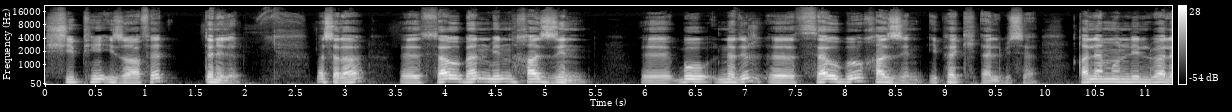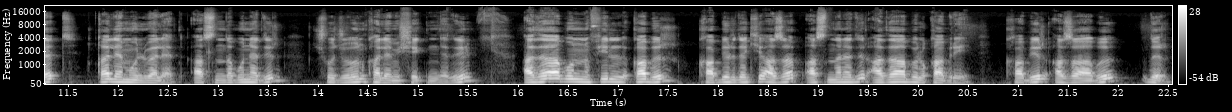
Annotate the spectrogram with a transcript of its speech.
şibhi izafet denilir. Mesela thawben min hazin. E, bu nedir? E, hazin. ipek elbise. Kalemun lil veled. Kalemul veled. Aslında bu nedir? Çocuğun kalemi şeklindedir. Azabun fil kabir. Kabirdeki azap aslında nedir? Azabul kabri. Kabir azabıdır.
